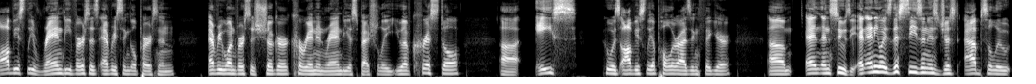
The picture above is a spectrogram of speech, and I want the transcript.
obviously Randy versus every single person, everyone versus Sugar, Corinne and Randy especially. You have Crystal, uh, Ace, who is obviously a polarizing figure. Um, and and Susie. And anyways, this season is just absolute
